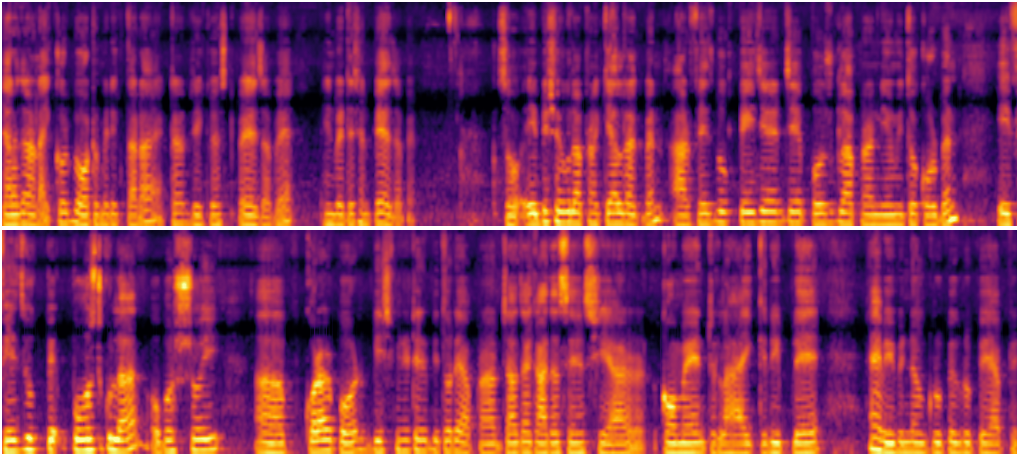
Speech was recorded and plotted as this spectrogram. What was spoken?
যারা যারা লাইক করবে অটোমেটিক তারা একটা রিকোয়েস্ট পেয়ে যাবে ইনভাইটেশন পেয়ে যাবে। সো এই বিষয়গুলো আপনারা খেয়াল রাখবেন। আর ফেসবুক পেজের যে পোস্টগুলো আপনারা নিয়মিত করবেন, এই ফেসবুক পোস্টগুলো অবশ্যই করার পর বিশ মিনিটের ভিতরে আপনার যা যা কাজ আছে শেয়ার কমেন্ট লাইক রিপ্লে হ্যাঁ বিভিন্ন গ্রুপে গ্রুপে আপনি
